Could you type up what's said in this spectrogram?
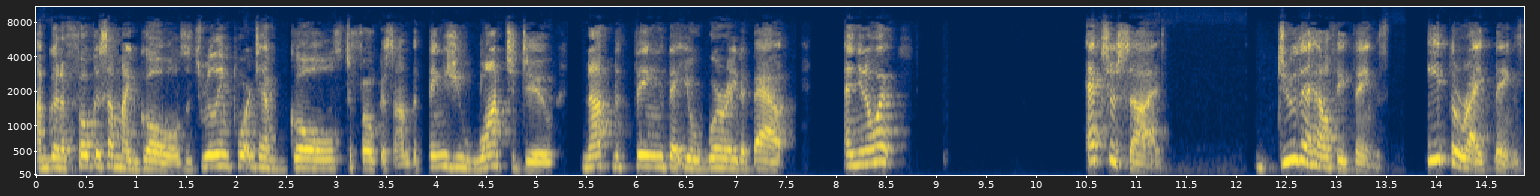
I'm going to focus on my goals. It's really important to have goals to focus on, the things you want to do, not the things that you're worried about. And you know what? Exercise. Do the healthy things eat the right things,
